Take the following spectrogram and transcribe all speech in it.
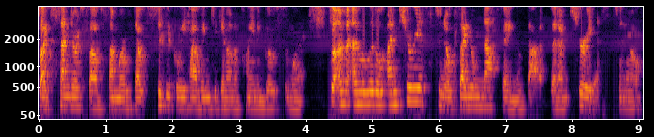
like send ourselves somewhere without physically having to get on a plane and go somewhere. So I'm I'm a little I'm curious to know because I know nothing of that, but I'm curious to know.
